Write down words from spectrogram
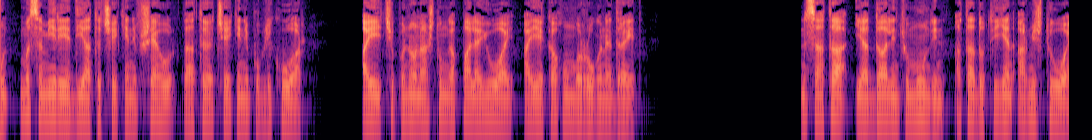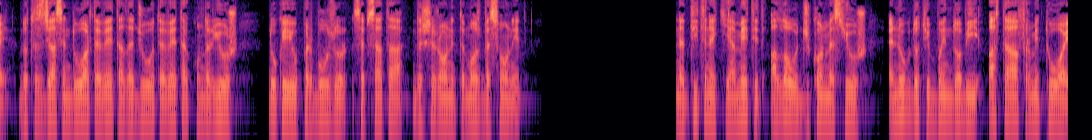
unë më së miri e di atë që e keni fshehur dhe atë që e keni publikuar. Ai që punon ashtu nga pala juaj, ai e ka humbur rrugën e drejtë. Nëse ata ia dalin t'ju mundin, ata do të jenë armiq tuaj, do të zgjasin duart e veta dhe gjuhët e veta kundër jush, duke ju përbuzur, sepse ata dëshironin të mos besonit. Në ditën e Kijametit, Allahu gjykon mes jush, e nuk do t'ju bëjnë dobi as të afërmit tuaj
